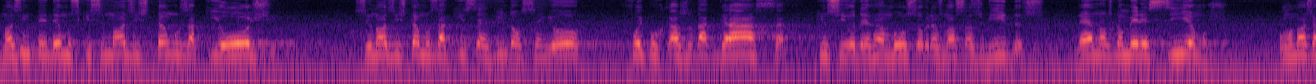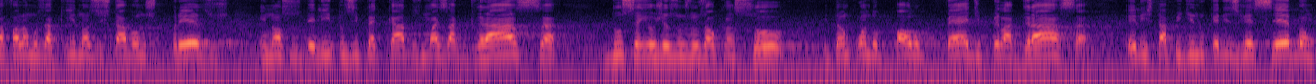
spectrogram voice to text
Nós entendemos que se nós estamos aqui hoje, se nós estamos aqui servindo ao Senhor, foi por causa da graça que o Senhor derramou sobre as nossas vidas. Né? Nós não merecíamos, como nós já falamos aqui, nós estávamos presos em nossos delitos e pecados, mas a graça do Senhor Jesus nos alcançou. Então, quando Paulo pede pela graça, ele está pedindo que eles recebam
